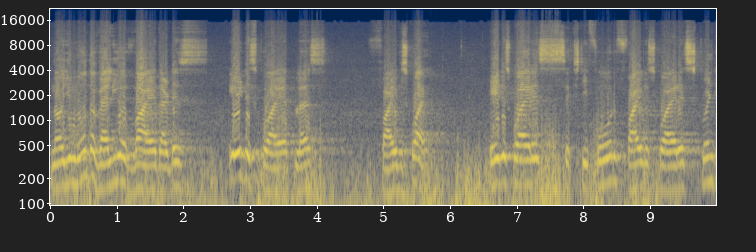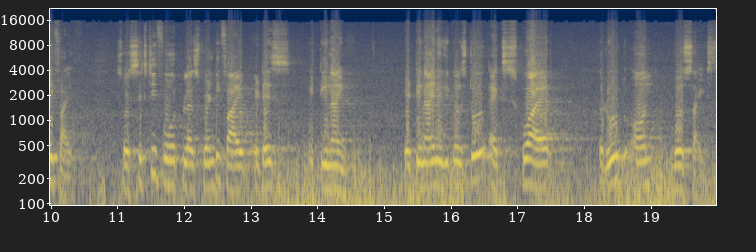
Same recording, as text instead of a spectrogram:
now you know the value of y that is 8 square plus 5 square. 8 square is 64 5 square is 25 so 64 plus 25 it is 89 89 is equals to x square root on both sides.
